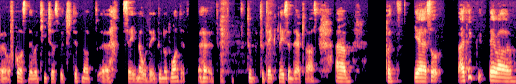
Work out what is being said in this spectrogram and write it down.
uh, of course, there were teachers which did not uh, say no, they do not want it uh, to, to, to, take place in their class. Um, but yeah, so I think there are,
